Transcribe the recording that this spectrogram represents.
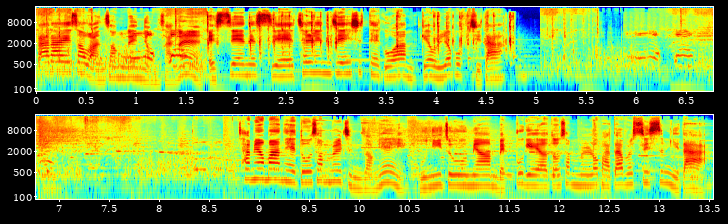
따라해서 완성된 영상을 SNS에 챌린지 해시태그와 함께 올려봅시다. 참여만 해도 선물 증정해 운이 좋으면 맥북 에어도 선물로 받아볼 수 있습니다.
